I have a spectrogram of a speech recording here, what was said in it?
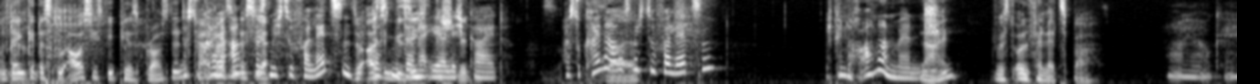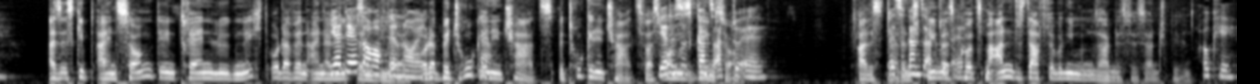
und denke, dass du aussiehst wie Pierce Brosnan. dass du keine Angst dass hast, mich zu verletzen. so aus das dem mit deiner Gesicht geschnitten. Ehrlichkeit. Hast du keine Angst, Weil- mich zu verletzen? Ich bin doch auch nur ein Mensch. Nein, du bist unverletzbar. Oh ja, okay. Also es gibt einen Song, den Tränen lügen nicht, oder wenn einer Ja, lügt, der ist auch auf der neuen. Oder Betrug in Ja. den Charts. Betrug in den Charts. Was Ja, das ist ganz aktuell. Alles klar, Das ist dann ganz spielen wir es kurz mal an. Das darfst du aber niemandem sagen, dass wir es anspielen. Okay.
